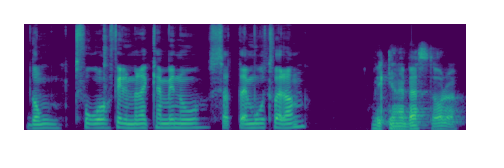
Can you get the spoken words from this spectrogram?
De två filmerna kan vi nog sätta emot varandra. Vilken är bäst då? då?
